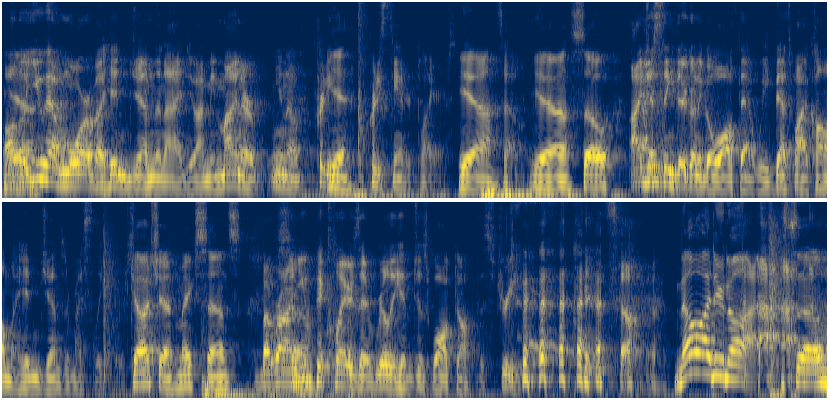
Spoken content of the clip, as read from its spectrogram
Although Yeah. you have more of a hidden gem than I do. I mean, mine are you know pretty Yeah. pretty standard players. yeah. So yeah. So I just think they're going to go off that week. That's why I call them my hidden gems or my sleepers. gotcha. Makes sense. But Ron, So- you pick players that really have just walked off the street. so No, I do not. So,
